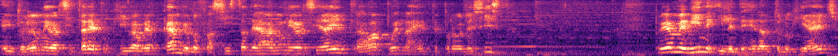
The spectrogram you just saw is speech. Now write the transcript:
editorial universitaria porque iba a haber cambio. Los fascistas dejaban la universidad y entraba pues la gente progresista. Pero ya me vine y les dejé la antología hecha.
